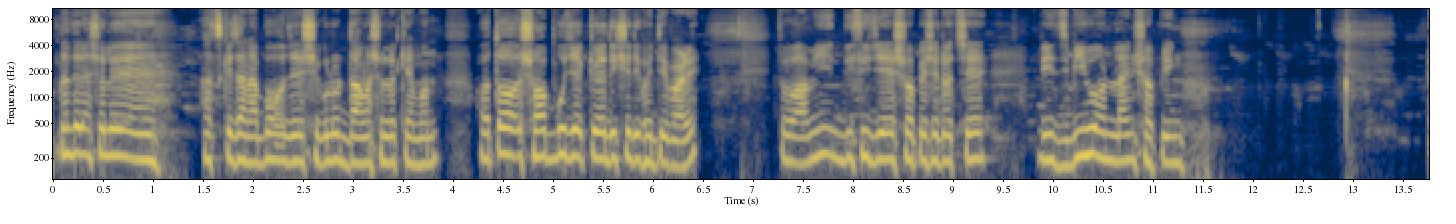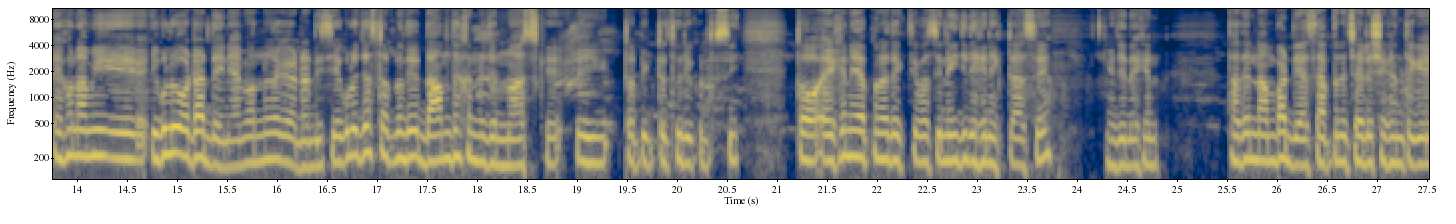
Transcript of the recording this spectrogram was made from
আপনাদের আসলে আজকে জানাব যে সেগুলোর দাম আসলে কেমন। হয়তো সব বুঝে একটু এদিক সেদিক হইতে পারে। তো আমি দিছি যে শপে সেটা হচ্ছে রিজভিউ অনলাইন শপিং এখন আমি এগুলো অর্ডার দিইনি, আমি অন্য জায়গায় অর্ডার দিছি। এগুলো জাস্ট আপনাদের দাম দেখানোর জন্য আজকে এই টপিকটা তৈরি করতেছি। তো এখানে আপনারা দেখতে পাচ্ছেন, এই যে দেখেন একটা আছে, এই যে দেখেন, তাদের নাম্বার দেওয়া আছে, আপনারা চাইলে সেখান থেকে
